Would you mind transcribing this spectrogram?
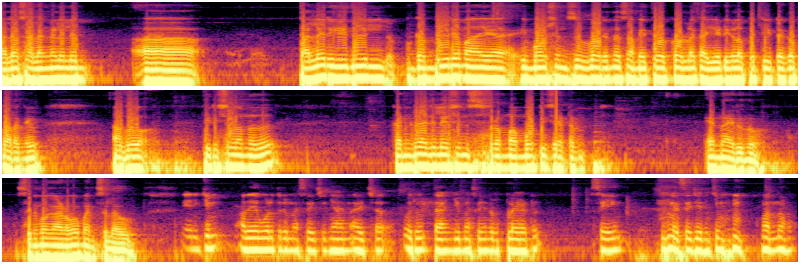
പല സ്ഥലങ്ങളിലും പല രീതിയിൽ ഗംഭീരമായ ഇമോഷൻസ് വരുന്ന സമയത്തൊക്കെ ഉള്ള കയ്യടികളെ പറ്റിയിട്ടൊക്കെ പറഞ്ഞു. അപ്പോൾ തിരിച്ചു വന്നത് കൺഗ്രാചുലേഷൻസ് ഫ്രം മമ്മൂട്ടി ചേട്ടൻ എന്നായിരുന്നു. സിനിമ കാണുമ്പോൾ മനസ്സിലാവും. എനിക്കും അതേപോലത്തെ ഒരു മെസ്സേജ് ഞാൻ അയച്ച ഒരു താങ്ക് യു മെസ്സേജിന് റിപ്ലൈ ആയിട്ട് സെയിം മെസ്സേജ് എനിക്കും വന്നു.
